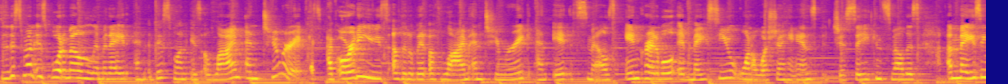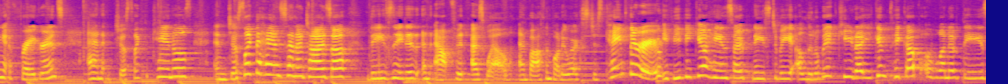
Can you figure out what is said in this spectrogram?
So this one is watermelon lemonade and this one is a lime and turmeric. I've already used a little bit of lime and turmeric and it smells incredible. It makes you wanna wash your hands just so you can smell this amazing fragrance. And just like the candles and just like the hand sanitizer, these needed an outfit as well. And Bath & Body Works just came through. If you think your hand soap needs to be a little bit cuter, you can pick up one of these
